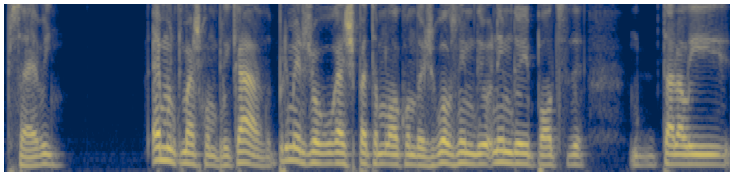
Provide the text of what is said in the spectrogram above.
Percebem? É muito mais complicado. Primeiro jogo o gajo espeta-me logo com dois golos, nem me deu, nem me deu hipótese de, de estar ali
